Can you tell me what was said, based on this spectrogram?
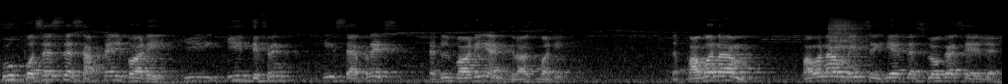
who possess the subtle body. He, he different, he separates subtle body and gross body. The Pavanam, Pavanam means here the sloka says that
